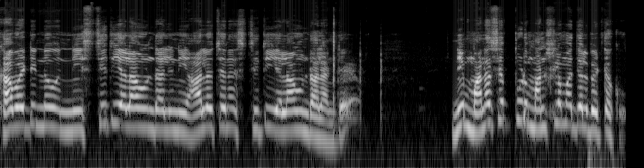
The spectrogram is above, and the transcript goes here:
కాబట్టి నువ్వు నీ స్థితి ఎలా ఉండాలి? నీ ఆలోచన స్థితి ఎలా ఉండాలంటే నీ మనసు ఎప్పుడు మనుషుల మధ్యలో పెట్టకు.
